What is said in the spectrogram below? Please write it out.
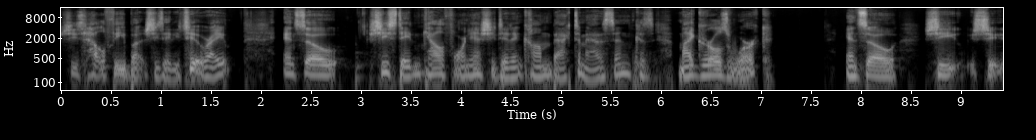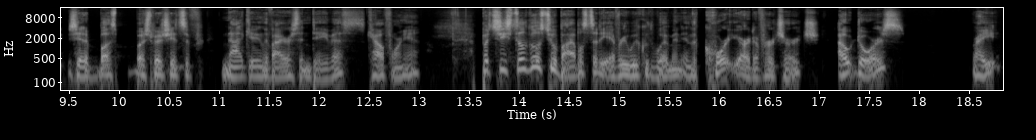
she's healthy, but she's 82, right? And so she stayed in California. She didn't come back to Madison because my girls work. And so she she she had a bus, much better chance of not getting the virus in Davis, California. But she still goes to a Bible study every week with women in the courtyard of her church, outdoors, right?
